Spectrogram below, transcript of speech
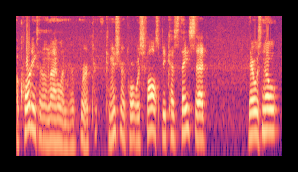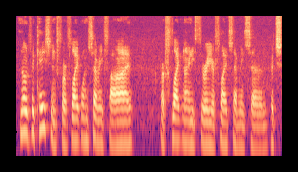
according to the 9/11 Commission report, was false because they said there was no notification for Flight 175 or Flight 93 or Flight 77, which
